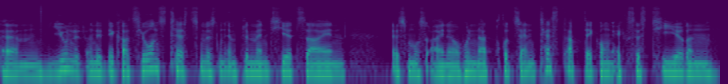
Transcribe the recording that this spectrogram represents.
Ähm, Unit- und Integrationstests müssen implementiert sein. Es muss eine 100% Testabdeckung existieren.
